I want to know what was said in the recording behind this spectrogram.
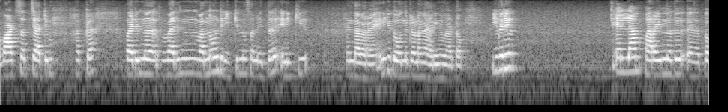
വാട്സപ്പ് ചാറ്റും ഒക്കെ വരുന്ന വരുന്ന വന്നുകൊണ്ടിരിക്കുന്ന സമയത്ത് എനിക്ക് എന്താ പറയുക എനിക്ക് തോന്നിയിട്ടുള്ള കാര്യങ്ങളാട്ടോ. ഇവർ എല്ലാം പറയുന്നത് ഇപ്പൊ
